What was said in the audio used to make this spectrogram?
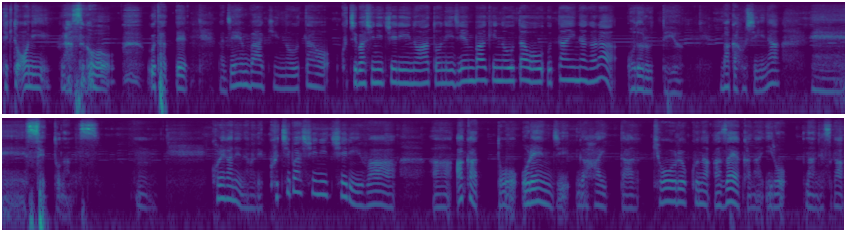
適当にフランス語を歌ってジェーン・バーキンの歌をくちばしにチェリーの後にジェーン・バーキンの歌を歌いながら踊るっていう摩訶不思議な、えーセットなんです。うん、これがねなのでくちばしにチェリーはあ赤とオレンジが入った強力な鮮やかな色なんですが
